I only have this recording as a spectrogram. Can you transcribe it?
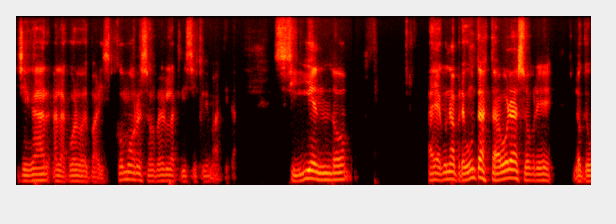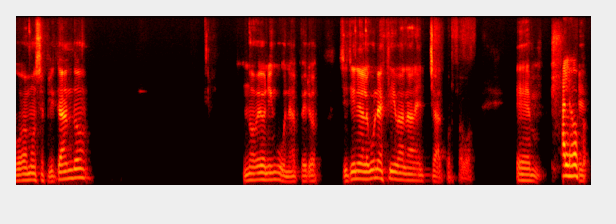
llegar al Acuerdo de París, cómo resolver la crisis climática. Siguiendo, ¿hay alguna pregunta hasta ahora sobre lo que vamos explicando? No veo ninguna, pero si tienen alguna, escríbanla en el chat, por favor. Em, Algo eh,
